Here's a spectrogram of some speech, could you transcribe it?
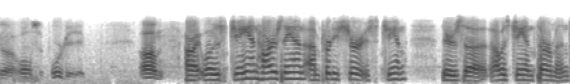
uh, all supported it. Um, All right. Well, is Jan Harzan? I'm pretty sure it's Jan. There's uh, I was Jan Thurmond,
